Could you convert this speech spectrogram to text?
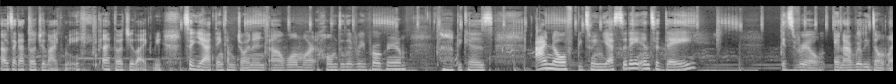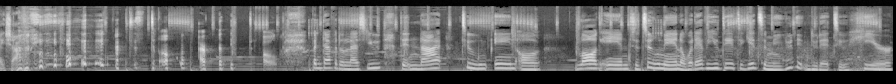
I was like, I thought you liked me. I thought you liked me. So, yeah, I think I'm joining a Walmart home delivery program uh, because I know between yesterday and today, it's real and I really don't like shopping. I just don't. I really don't. But nevertheless, you did not tune in or log in to tune in or whatever you did to get to me. You didn't do that to hear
